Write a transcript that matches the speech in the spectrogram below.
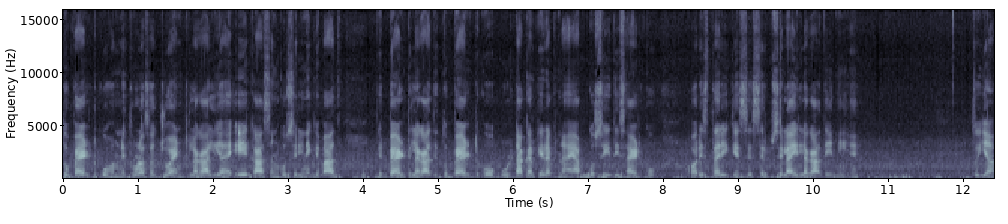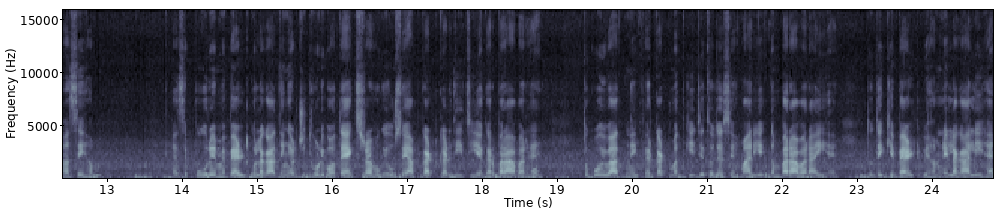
तो बेल्ट को हमने थोड़ा सा जॉइंट लगा लिया है। एक आसन को सिलने के बाद फिर बेल्ट लगा दे। तो बेल्ट को उल्टा करके रखना है आपको सीधी साइड को और इस तरीके से सिर्फ़ सिलाई लगा देनी है। तो यहाँ से हम ऐसे पूरे में बेल्ट को लगा देंगे और जो थोड़ी बहुत एक्स्ट्रा होगी उसे आप कट कर दीजिए। अगर बराबर है तो कोई बात नहीं, फिर कट मत कीजिए। तो जैसे हमारी एकदम बराबर आई है तो देखिए बेल्ट भी हमने लगा ली है।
